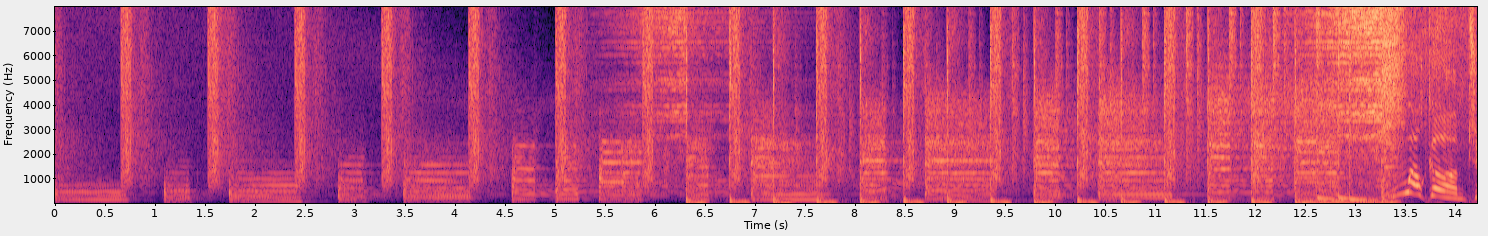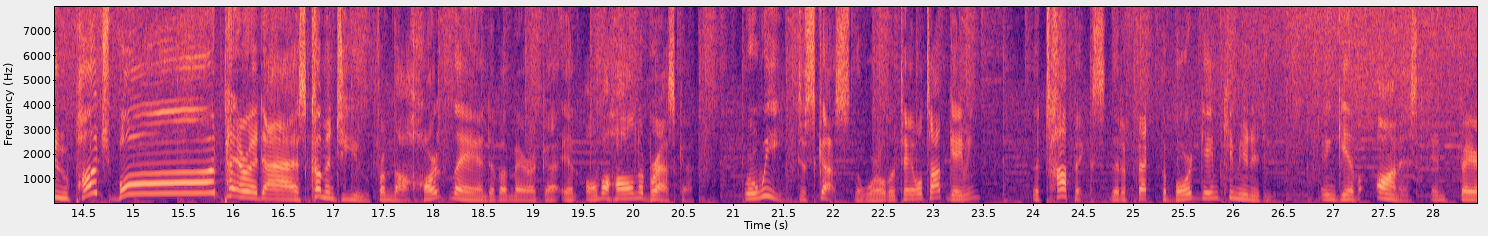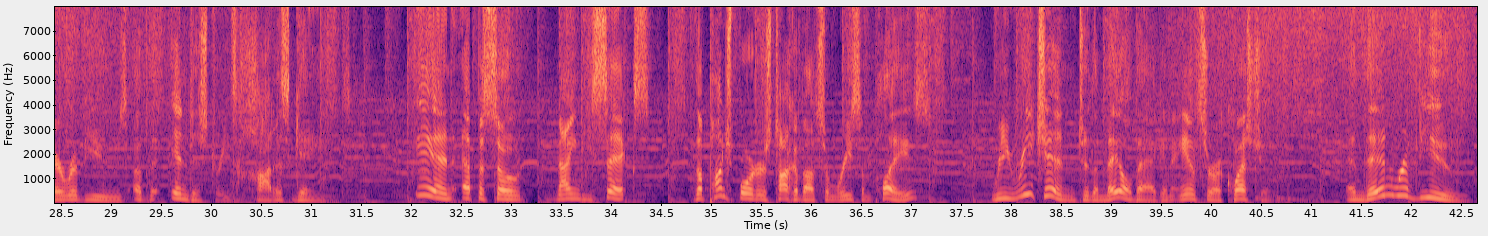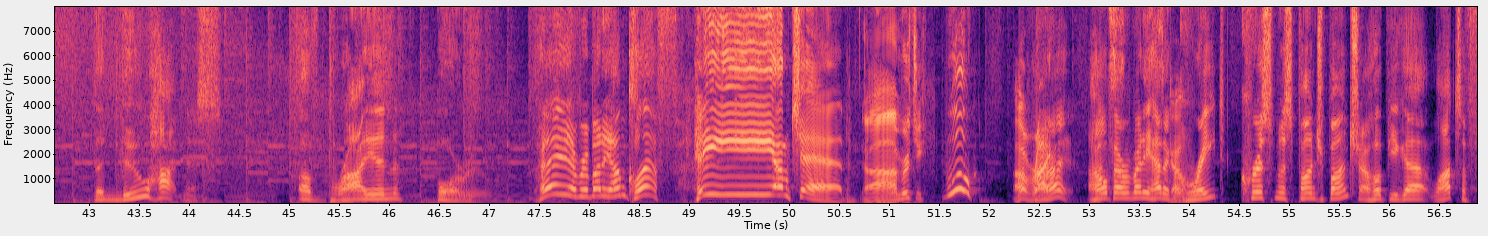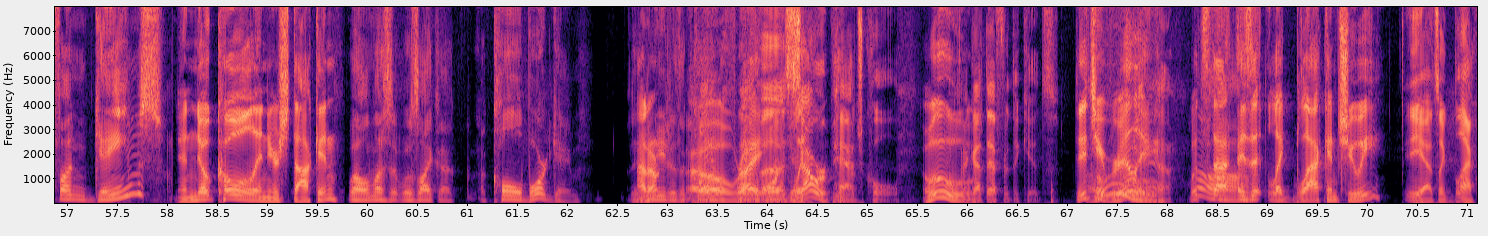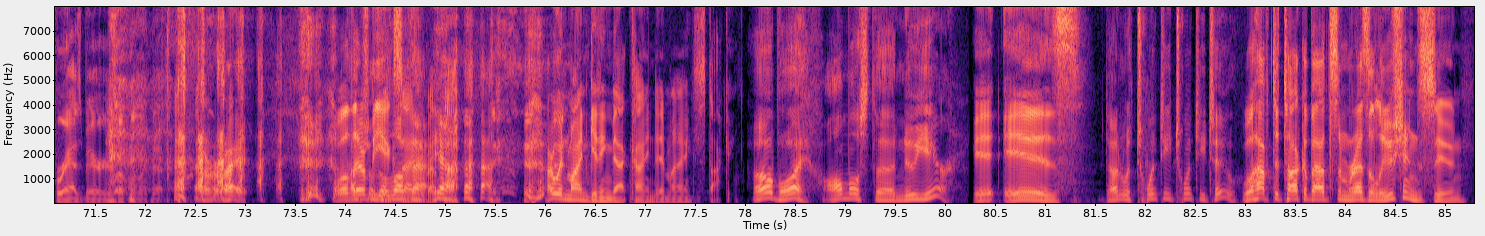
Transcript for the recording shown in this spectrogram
Welcome to Punchboard Paradise, coming to you from the heartland of America in Omaha, Nebraska, where we discuss the world of tabletop gaming, the topics that affect the board game community, and give honest and fair reviews of the industry's hottest games. In episode 96, the Punchboarders talk about some recent plays. We reach into the mailbag and answer a question, and then review the new hotness of Brian Boru. Hey, everybody, I'm Clef. Hey, I'm Chad. I'm Richie. Woo! All right. All right. I hope Let's- everybody had a go. great Christmas punch bunch. I hope you got lots of fun games. And no coal in your stocking. Well, unless it was like a, a coal board game. Then I you don't- needed the oh, coal for the right. board Uh. Sour Patch Coal. Ooh. I got that for the kids. Did you Ooh. really? Yeah. What's Aw. that? Is it like black and chewy? Yeah, it's like black raspberry or something like that. All right. Well, they'll sure be they'll excited that. about yeah. that. I wouldn't mind getting that kind in my stocking. oh boy, almost the new year. It is. Done with 2022. We'll have to talk about some resolutions soon.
